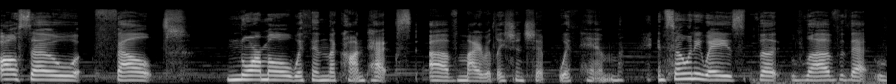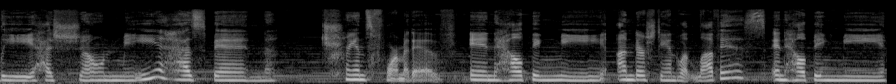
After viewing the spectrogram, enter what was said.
also felt normal within the context of my relationship with him. In so many ways, the love that Lee has shown me has been transformative in helping me understand what love is, in helping me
